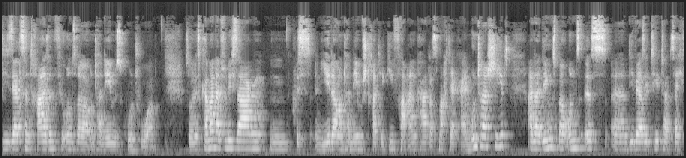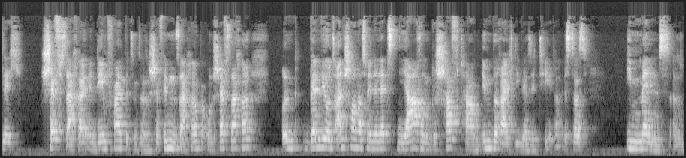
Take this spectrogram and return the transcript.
die sehr zentral sind für unsere Unternehmenskultur. So, und jetzt kann man natürlich sagen, hm, ist in jeder Unternehmensstrategie verankert, das macht ja keinen Unterschied. Allerdings bei uns ist äh, Diversität tatsächlich Chefsache in dem Fall, beziehungsweise Chefinnensache, bei uns Chefsache. Und wenn wir uns anschauen, was wir in den letzten Jahren geschafft haben im Bereich Diversität, dann ist das immens. Also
